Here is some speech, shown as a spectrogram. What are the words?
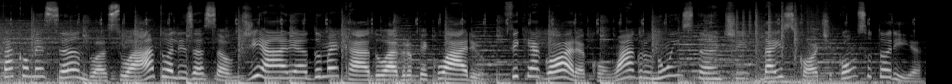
Está começando a sua atualização diária do mercado agropecuário. Fique agora com o Agro no Instante, da Scott Consultoria.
